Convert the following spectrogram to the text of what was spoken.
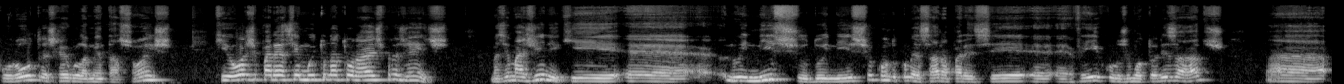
por outras regulamentações que hoje parecem muito naturais para a gente. Mas imagine que é, no início do início, quando começaram a aparecer é, é, veículos motorizados, ah,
